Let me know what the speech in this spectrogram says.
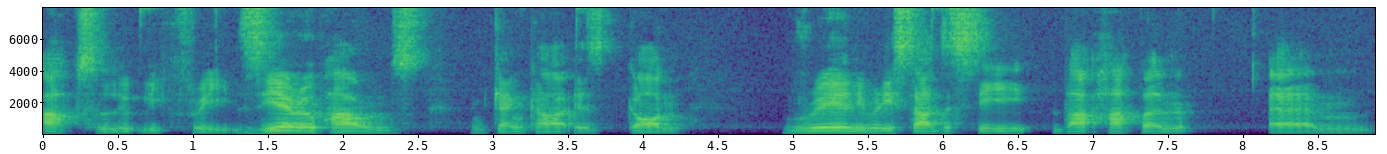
absolutely free. Zero pounds. And Genka is gone. Really, really sad to see that happen. Um,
